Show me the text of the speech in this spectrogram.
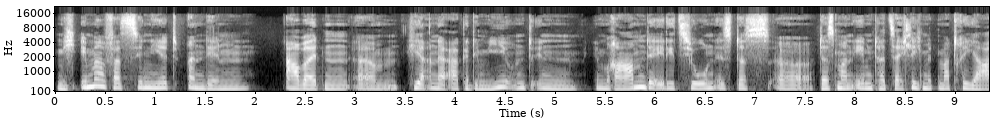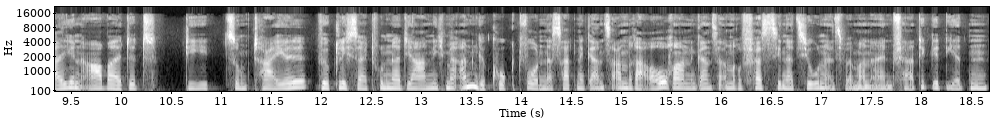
mich immer fasziniert an dem Arbeiten ähm, hier an der Akademie und in, im Rahmen der Edition ist, dass, äh, dass man eben tatsächlich mit Materialien arbeitet, die zum Teil wirklich seit 100 Jahren nicht mehr angeguckt wurden. Das hat eine ganz andere Aura, eine ganz andere Faszination, als wenn man einen fertig edierten,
